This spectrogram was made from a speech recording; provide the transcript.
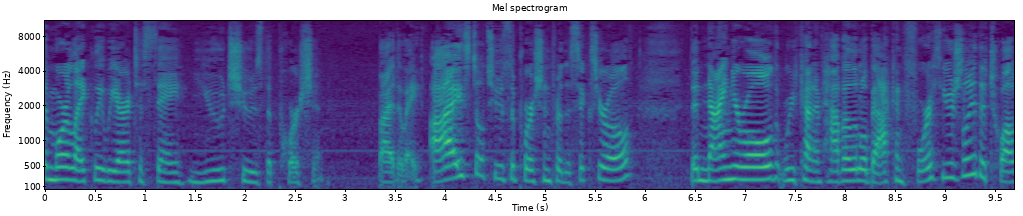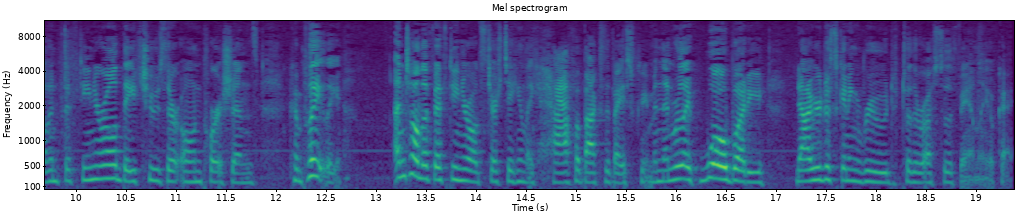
the more likely we are to say, you choose the portion. By the way, I still choose the portion for the six year old. The nine year old, we kind of have a little back and forth usually. The 12 and 15 year old, they choose their own portions completely until the 15 year old starts taking like half a box of ice cream. And then we're like, whoa, buddy, now you're just getting rude to the rest of the family. Okay,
